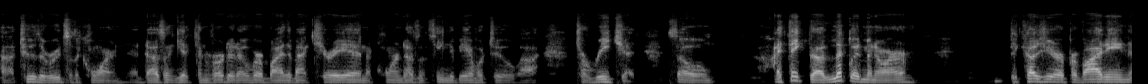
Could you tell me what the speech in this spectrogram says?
uh, to the roots of the corn. It doesn't get converted over by the bacteria and the corn doesn't seem to be able to, uh, to reach it. So I think the liquid manure, because you're providing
